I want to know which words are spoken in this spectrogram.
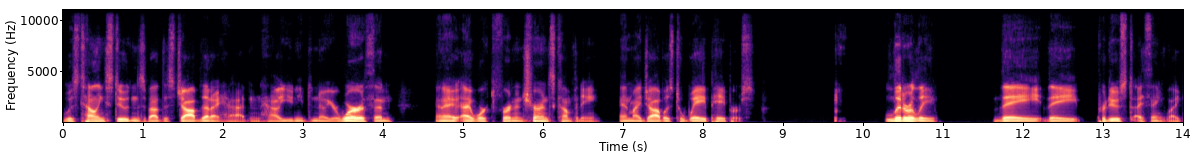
was telling students about this job that I had and how you need to know your worth and and I, I worked for an insurance company and my job was to weigh papers. Literally, they they produced, I think, like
